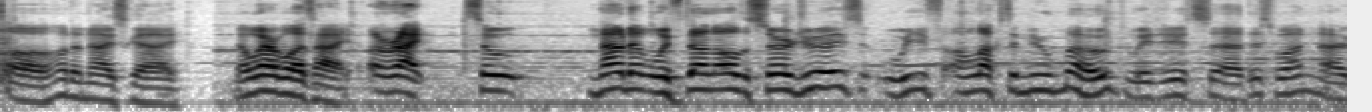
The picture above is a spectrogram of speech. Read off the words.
Oh, what a nice guy. Now, where was I? Alright, so now that we've done all the surgeries, we've unlocked a new mode, which is uh, this one, uh,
